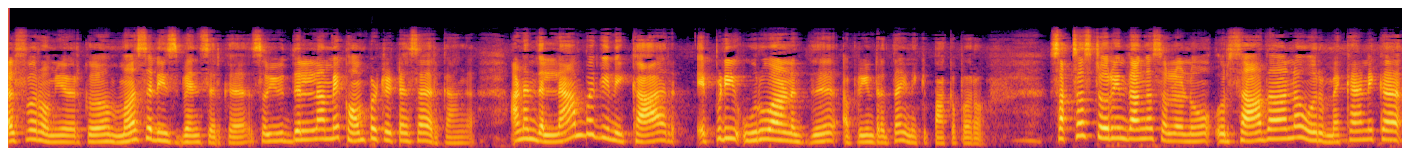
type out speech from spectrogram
அல்ஃபா ரோமியோ இருக்குது மர்சடிஸ் பென்ஸ் இருக்குது ஸோ இதெல்லாமே காம்படிட்டர்ஸாக இருக்காங்க. ஆனால் இந்த லாம்பகினி கார் எப்படி உருவானது அப்படின்றது தான் இன்றைக்கி பார்க்க போகிறோம் சக்ஸஸ் ஸ்டோரின்னு தாங்க சொல்லணும். ஒரு சாதாரண ஒரு மெக்கானிக்காக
